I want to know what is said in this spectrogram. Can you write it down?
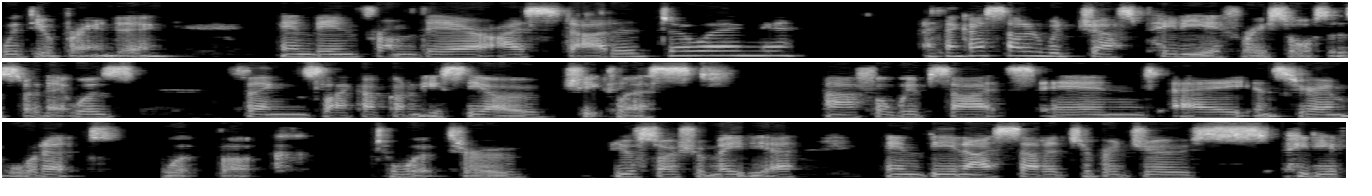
with your branding. And then from there, I started doing, I think I started with just PDF resources. So that was things like I've got an SEO checklist uh, for websites and a Instagram audit workbook to work through your social media. And then I started to produce PDF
